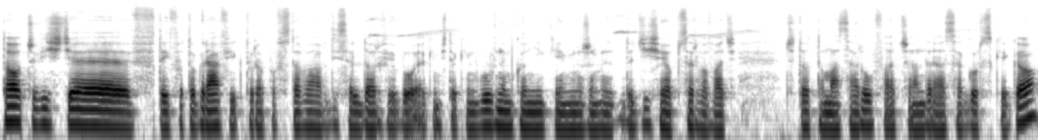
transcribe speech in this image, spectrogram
To oczywiście w tej fotografii, która powstawała w Düsseldorfie, było jakimś takim głównym konikiem. Możemy do dzisiaj obserwować czy to Tomasa Rufa, czy Andreasa Górskiego.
